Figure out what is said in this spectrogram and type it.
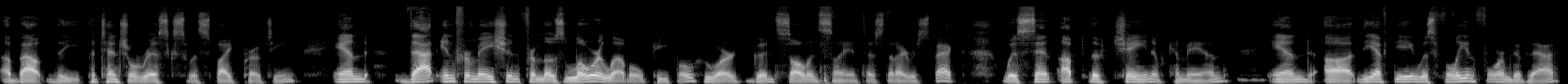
about the potential risks with spike protein. And that information from those lower level people who are good, solid scientists that I respect was sent up the chain of command. Mm-hmm. And uh, the FDA was fully informed of that.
